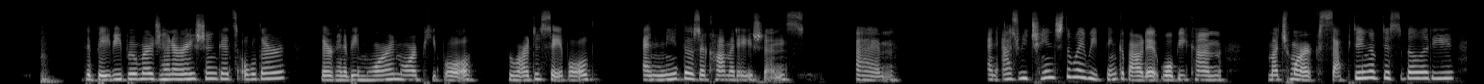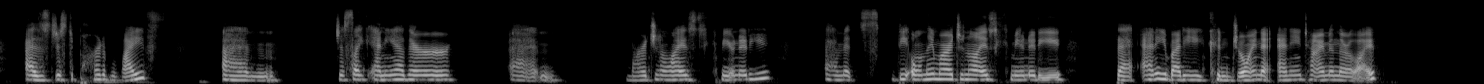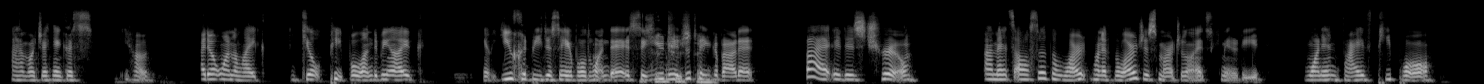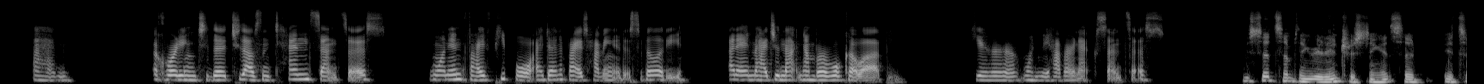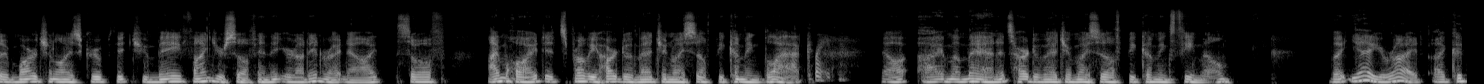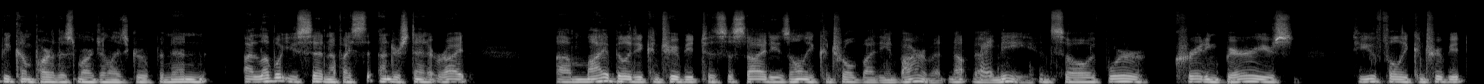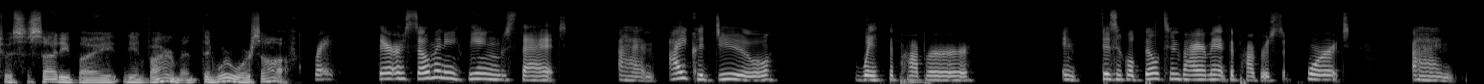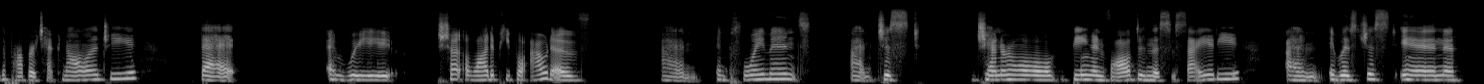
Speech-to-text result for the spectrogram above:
the baby boomer generation gets older, there are going to be more and more people who are disabled and need those accommodations. Um, and as we change the way we think about it, we'll become much more accepting of disability as just a part of life, um, just like any other um, marginalized community. Um, it's the only marginalized community that anybody can join at any time in their life, um, which I think is, you know, I don't want to like guilt people into being like, you, know, you could be disabled one day, so That's you need to think about it. But it is true. Um, it's also the lar- one of the largest marginalized community. One in five people, um, according to the 2010 census, one in five people identify as having a disability. And I imagine that number will go up here when we have our next census. You said something really interesting. It said it's a marginalized group that you may find yourself in that you're not in right now. I, so if I'm white, it's probably hard to imagine myself becoming black. Right. Now, I'm a man. It's hard to imagine myself becoming female. But yeah, you're right. I could become part of this marginalized group. And then I love what you said. And if I understand it right, uh, my ability to contribute to society is only controlled by the environment, not by right. me. And so if we're creating barriers to you fully contribute to a society by the environment, then we're worse off. Right. There are so many things that um, I could do with the proper physical built environment, the proper support, um, the proper technology that, and we shut a lot of people out of um, employment, um, just general being involved in the society. Um, it was just in, it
